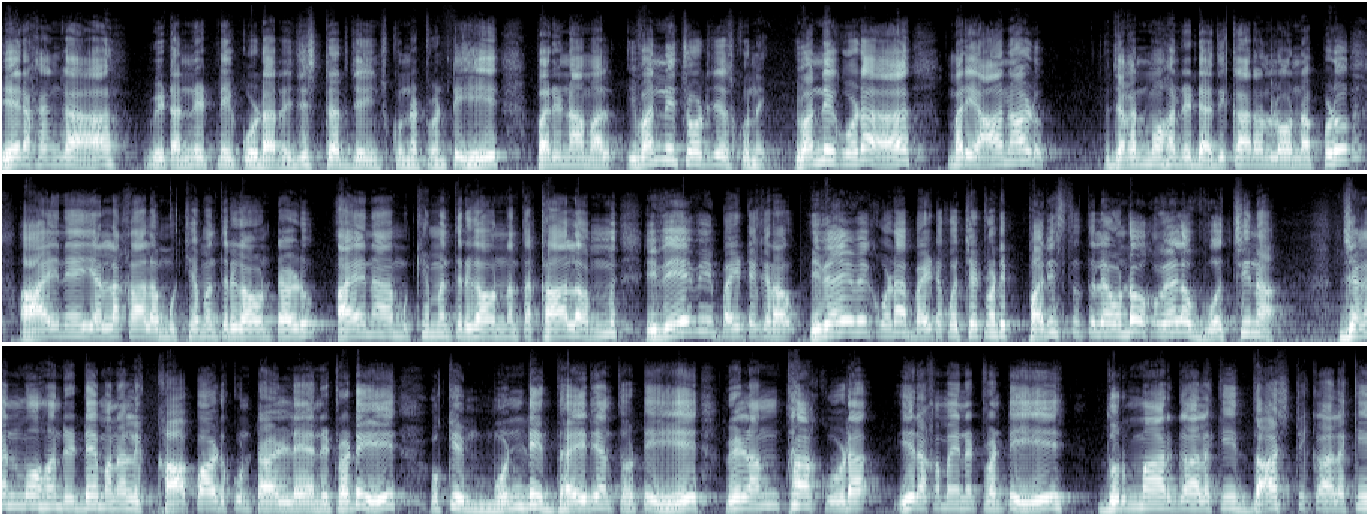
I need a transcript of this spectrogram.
ఏ రకంగా వీటన్నిటినీ కూడా రిజిస్టర్ చేయించుకున్నటువంటి పరిణామాలు ఇవన్నీ చోటు చేసుకున్నాయి. ఇవన్నీ కూడా మరి ఆనాడు జగన్మోహన్ రెడ్డి అధికారంలో ఉన్నప్పుడు ఆయనే ఎల్లకాలం ముఖ్యమంత్రిగా ఉంటాడు. ఆయన ముఖ్యమంత్రిగా ఉన్నంత కాలం ఇవేవి బయటకు రావు. ఇవేవి కూడా బయటకు వచ్చేటువంటి పరిస్థితులే ఉండవు. ఒకవేళ వచ్చినా జగన్మోహన్ రెడ్డే మనల్ని కాపాడుకుంటాడులే అనేటువంటి ఒక మొండి ధైర్యంతో వీళ్ళంతా కూడా ఈ రకమైనటువంటి దుర్మార్గాలకి దాష్టికాలకి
